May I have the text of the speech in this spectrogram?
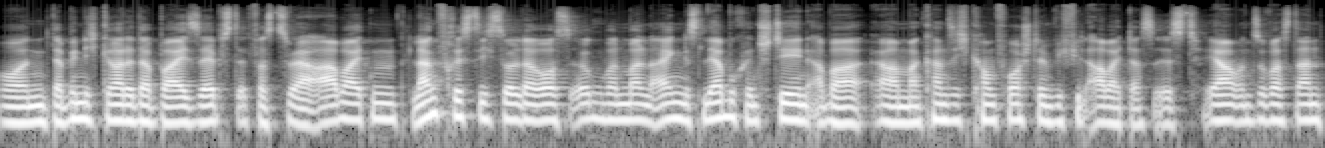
Und da bin ich gerade dabei, selbst etwas zu erarbeiten. Langfristig soll daraus irgendwann mal ein eigenes Lehrbuch entstehen, aber äh, man kann sich kaum vorstellen, wie viel Arbeit das ist. Ja, und sowas dann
